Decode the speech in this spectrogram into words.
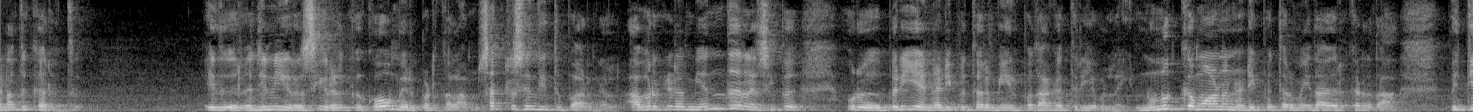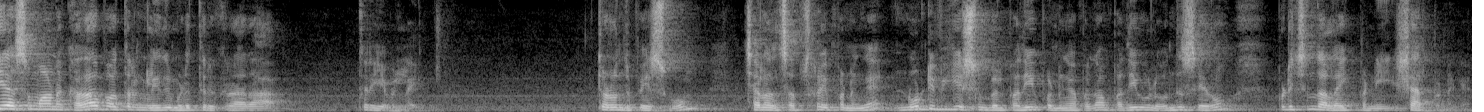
எனது கருத்து. இது ரஜினி ரசிகர்களுக்கு கோபம் ஏற்படுத்தலாம். சற்று சிந்தித்து பாருங்கள். அவர்களிடம் எந்த ரசிப்பு ஒரு பெரிய நடிப்பு திறமை இருப்பதாக தெரியவில்லை. நுணுக்கமான நடிப்பு திறமை தான் இருக்கிறதா? வித்தியாசமான கதாபாத்திரங்கள் எதுவும் எடுத்திருக்கிறாரா? தெரியவில்லை. தொடர்ந்து பேசுவோம். சேனல் சப்ஸ்கிரைப் பண்ணுங்கள் நோட்டிஃபிகேஷன் பெல் பதிவு பண்ணுங்கள் அப்போ தான் பதிவுகள் வந்து சேரும். பிடிச்சிருந்தால் லைக் பண்ணி ஷேர் பண்ணுங்கள்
